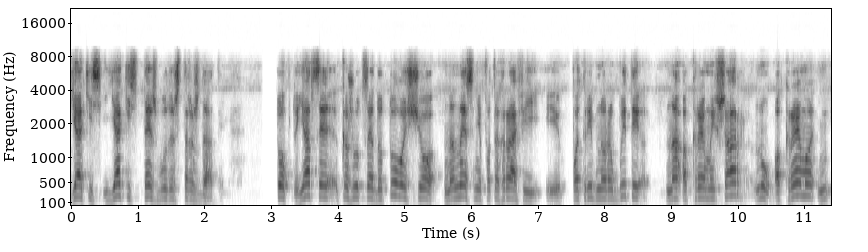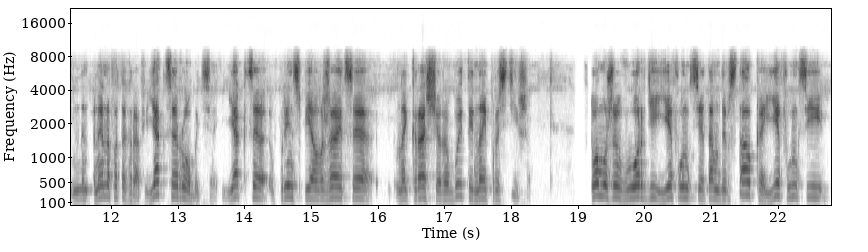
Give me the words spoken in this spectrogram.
якість, якість теж буде страждати. Тобто, я все кажу це до того, що нанесення фотографій потрібно робити на окремий шар, ну окремо, не на фотографії. Як це робиться? Як це, в принципі, я вважаю, це найкраще робити, найпростіше. В тому же Word є функція там, де вставка, є функції,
